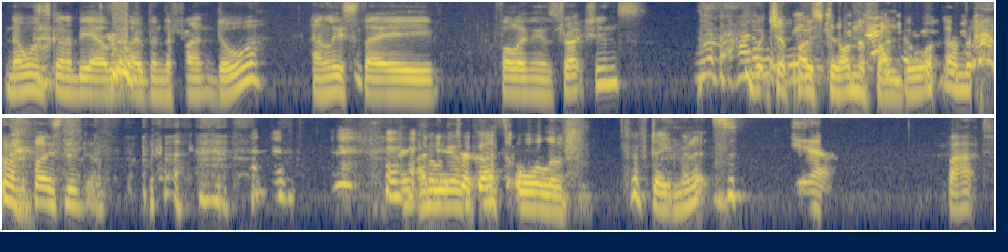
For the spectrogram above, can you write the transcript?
no one's going to be able to open the front door unless they follow the instructions Yeah, but how Which are posted on the front door. on the, on the posted. I mean, it took us all of 15 minutes. Yeah. But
